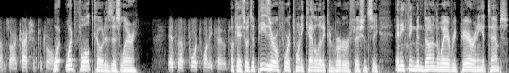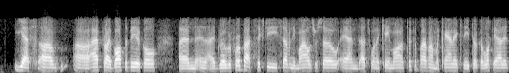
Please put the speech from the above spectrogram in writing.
I'm sorry, traction control. What what fault code is this, Larry? It's a 420 code. Okay, so it's a P0420 catalytic converter efficiency. Anything been done in the way of repair? Any attempts? Yes. Um, uh, after I bought the vehicle, and, and I drove it for about 60, 70 miles or so, and that's when it came on. I took it by my mechanic, and he took a look at it,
